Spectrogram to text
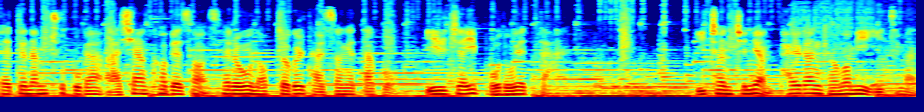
베트남 축구가 아시안컵에서 새로운 업적을 달성했다고 일제히 보도했다. 2007년 8강 경험이 있지만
